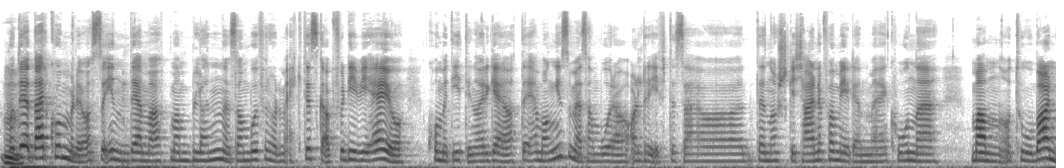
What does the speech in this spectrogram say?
Mm. Og det, Der kommer det jo også inn det med at man blander samboerforhold med ekteskap. Fordi vi er jo kommet dit i Norge at det er mange som er samboere og aldri gifter seg. Og den norske kjernefamilien med kone, mann og to barn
